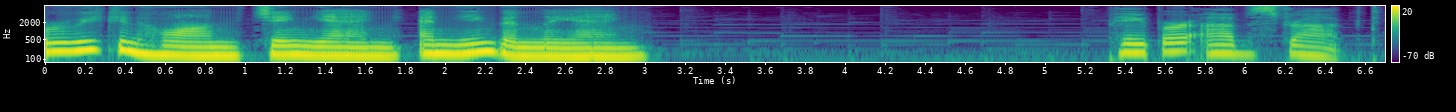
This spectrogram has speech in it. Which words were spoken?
Ruiquan Huang, Jing Yang, and Yingbin Liang. Paper abstract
